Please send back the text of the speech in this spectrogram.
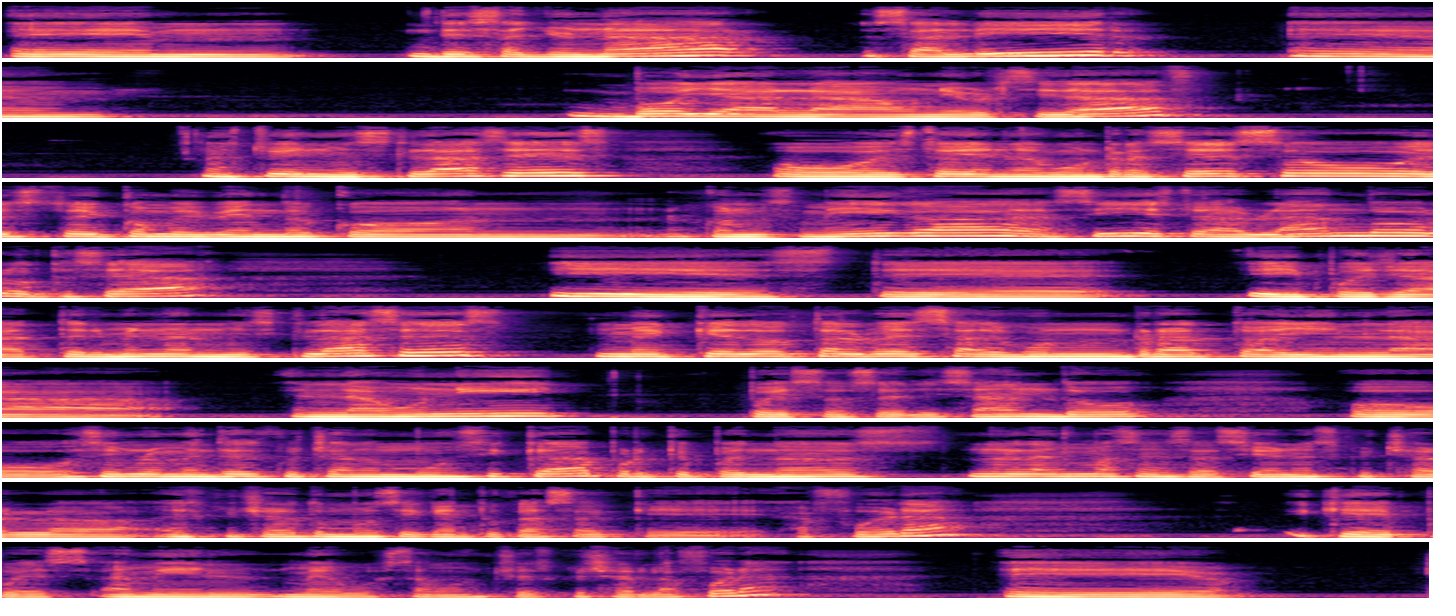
em, desayunar, salir, em, voy a la universidad, estoy en mis clases o estoy en algún receso, estoy conviviendo con, con mis amigas, así, estoy hablando, lo que sea. Y este, y pues ya terminan mis clases, me quedo tal vez algún rato ahí en la, en la uni, pues socializando o simplemente escuchando música, porque pues no es, no es la misma sensación escucharla, escuchar tu música en tu casa que afuera, que pues a mí me gusta mucho escucharla afuera. Eh,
